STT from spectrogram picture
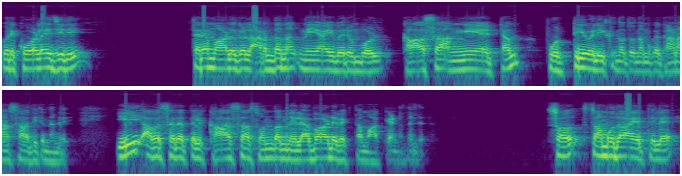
ഒരു കോളേജിൽ ഇത്തരം ആളുകൾ അർദ്ധനഗ്നിയായി വരുമ്പോൾ കാസ അങ്ങേയറ്റം പൊട്ടിയൊലിക്കുന്നത് നമുക്ക് കാണാൻ സാധിക്കുന്നുണ്ട്. ഈ അവസരത്തിൽ കാസ സ്വന്തം നിലപാട് വ്യക്തമാക്കേണ്ടതുണ്ട്. സ്വ സമുദായത്തിലെ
